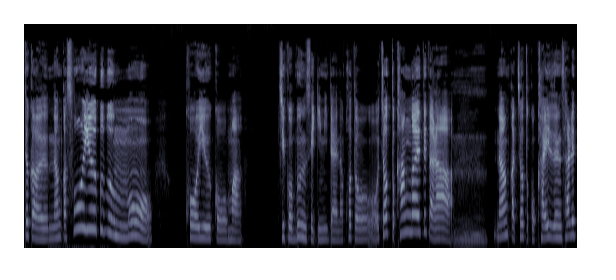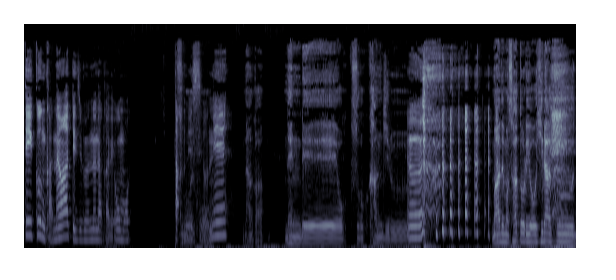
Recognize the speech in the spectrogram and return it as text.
だから、なんかそういう部分も、こういう、こう、まあ、自己分析みたいなことをちょっと考えてたらう、ん。なんかちょっとこう改善されていくんかなって自分の中で思ったんですよね。なんか、年齢をすごく感じる。うん。まあでも悟りを開く、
